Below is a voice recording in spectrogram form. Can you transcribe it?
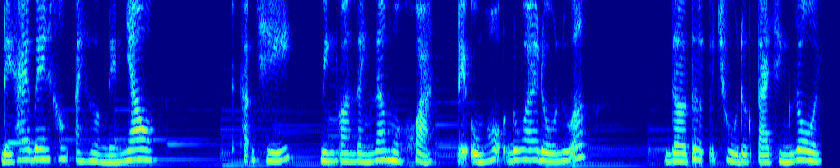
để hai bên không ảnh hưởng đến nhau. Thậm chí, mình còn dành ra một khoản để ủng hộ du idol nữa. Giờ tự chủ được tài chính rồi,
